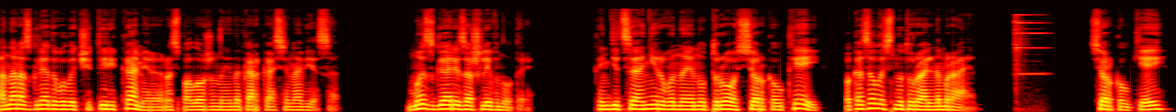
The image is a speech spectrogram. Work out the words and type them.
она разглядывала четыре камеры, расположенные на каркасе навеса. Мы с Гарри зашли внутрь. Кондиционированное нутро Circle K показалось натуральным раем. Circle K,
